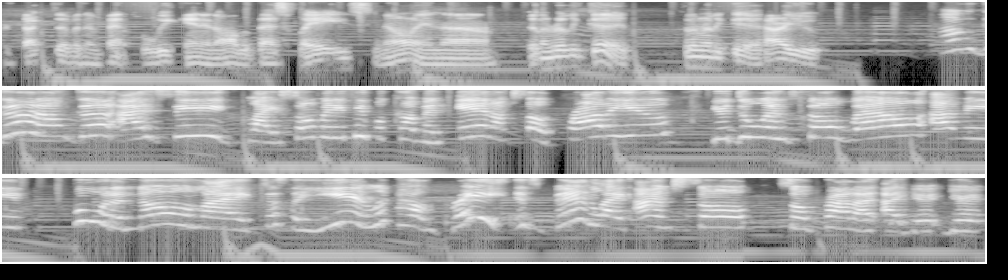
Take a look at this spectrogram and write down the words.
productive and eventful weekend in all the best ways. You know, and uh, feeling really good. Feeling really good. How are you? I'm good. I'm good. I see like so many people coming in. I'm so proud of you. You're doing so well. I mean, who would have known like just a year? Look how great it's been. Like I am so so proud. I, I you're you're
